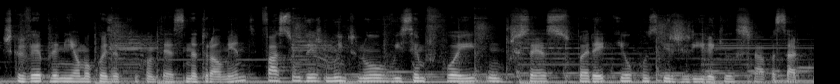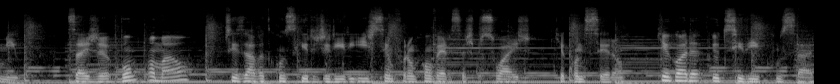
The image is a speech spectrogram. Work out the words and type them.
Escrever para mim é uma coisa que acontece naturalmente. Faço-o desde muito novo e sempre foi um processo para eu conseguir gerir aquilo que se está a passar comigo. Seja bom ou mau, precisava de conseguir gerir e isto sempre foram conversas pessoais que aconteceram. E agora eu decidi começar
